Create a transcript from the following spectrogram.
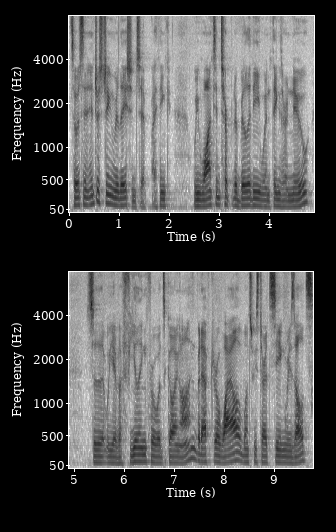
So it's an interesting relationship. I think we want interpretability when things are new so that we have a feeling for what's going on, but after a while, once we start seeing results,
